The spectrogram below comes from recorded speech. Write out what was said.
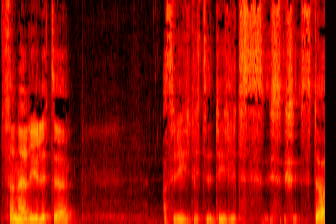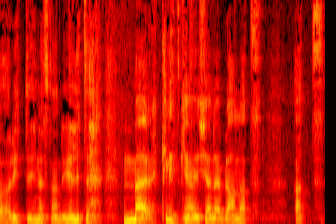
Sen är det ju lite... Alltså det är lite, det är ju lite störigt det är nästan. Det är lite märkligt kan jag känna ibland att, att,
